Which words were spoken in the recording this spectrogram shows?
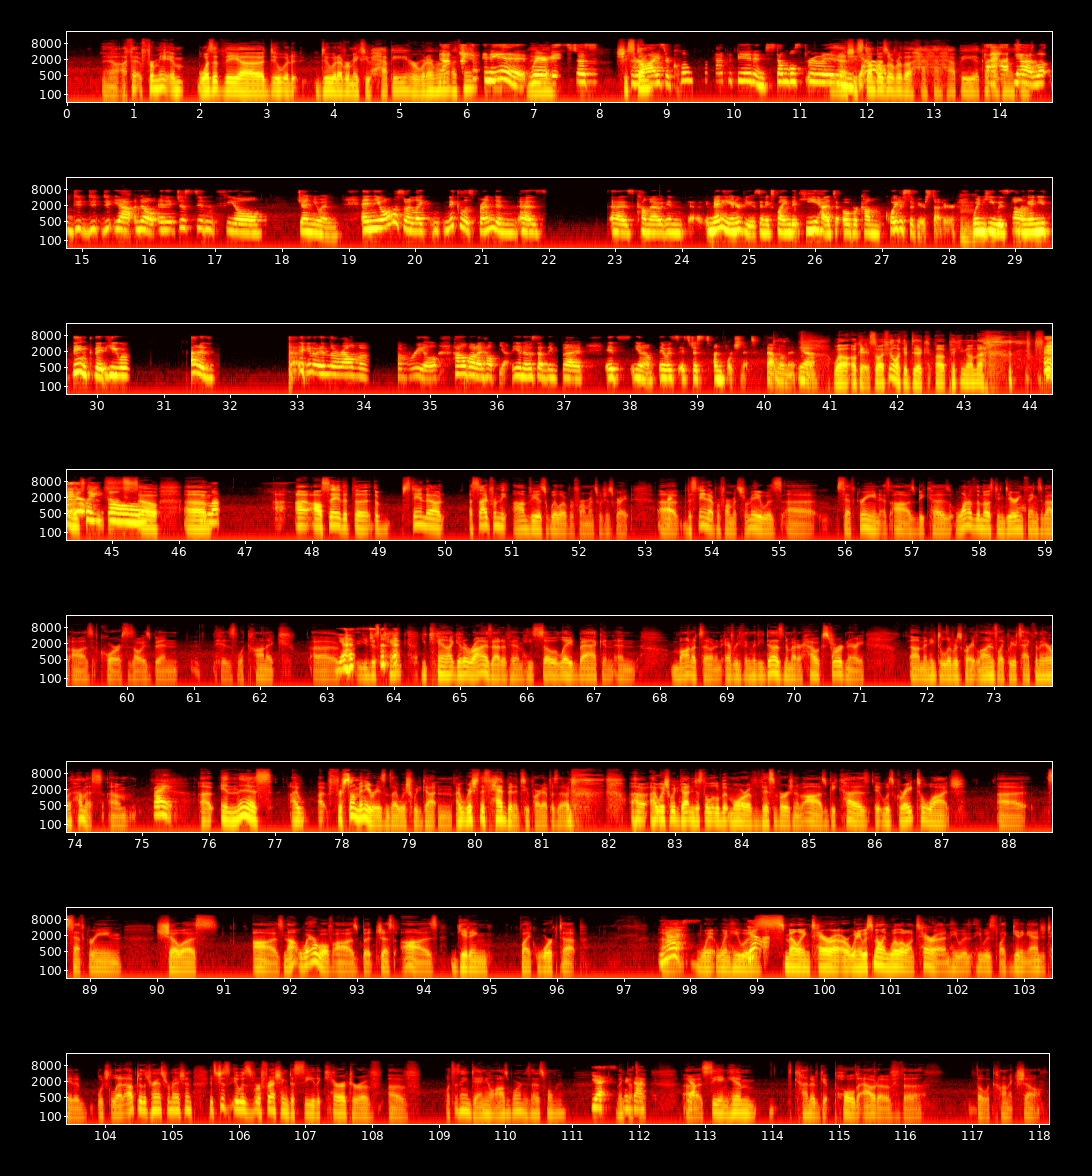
Yeah i think for me um, was it the uh do what do whatever makes you happy or whatever That i might think have been it, where it's just she her eyes are closed for half of it and stumbles through it. yeah and, she stumbles over the ha ha happy a couple of times yeah, lo- do, do, do, yeah, no, and it just didn't feel genuine. And you almost want like Nicholas Brendon has has come out in, uh, in many interviews and explained that he had to overcome quite a severe stutter Mhm. when he was young, and you'd think that he was that is you know in the realm of real. How about I help you? You know, something. But it's you know, it was it's just unfortunate that yeah. moment. Yeah. Well, okay, so I feel like a dick uh, picking on that performance. I know. So um, love- I, will say that the the standout. Aside from the obvious Willow performance, which is great, uh, right. the standout performance for me was uh, Seth Green as Oz because one of the most endearing things about Oz, of course, has always been his laconic uh, yes. you just can't you cannot get a rise out of him. He's so laid back and and monotone in everything that he does, no matter how extraordinary. Um, and he delivers great lines like "We attack the mayor with hummus." Um, right. Uh, in this, I, I, for so many reasons, I wish we'd gotten. I wish this had been a two-part episode. uh, I wish we'd gotten just a little bit more of this version of Oz because it was great to watch uh, Seth Green show us Oz, not werewolf Oz, but just Oz getting like worked up. Uh, yes. Uh, when when he was yeah. smelling Tara, or when he was smelling Willow on Tara, and he was he was like getting agitated, which led up to the transformation. It's just it was refreshing to see the character of of what's his name, Daniel Osborne. Is that his full name? Yes, exactly. Uh, yeah. Seeing him kind of get pulled out of the the laconic shell.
